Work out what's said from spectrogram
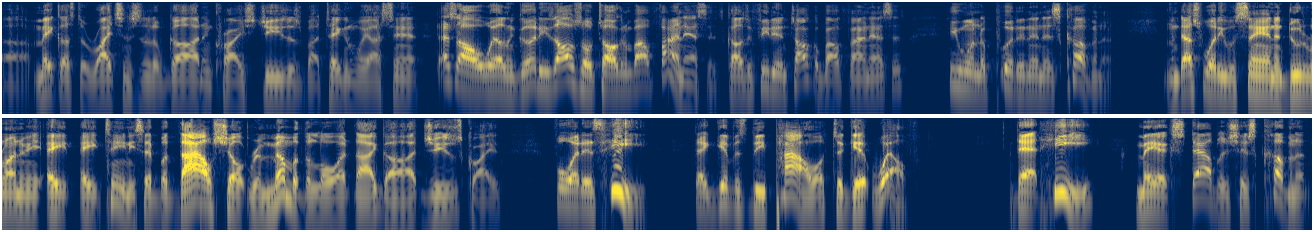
uh, make us the righteousness of God in Christ Jesus by taking away our sin. That's all well and good. He's also talking about finances because if he didn't talk about finances, he wouldn't have put it in his covenant. And that's what he was saying in Deuteronomy 8 18. He said, But thou shalt remember the Lord thy God, Jesus Christ, for it is he that giveth thee power to get wealth, that he may establish his covenant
